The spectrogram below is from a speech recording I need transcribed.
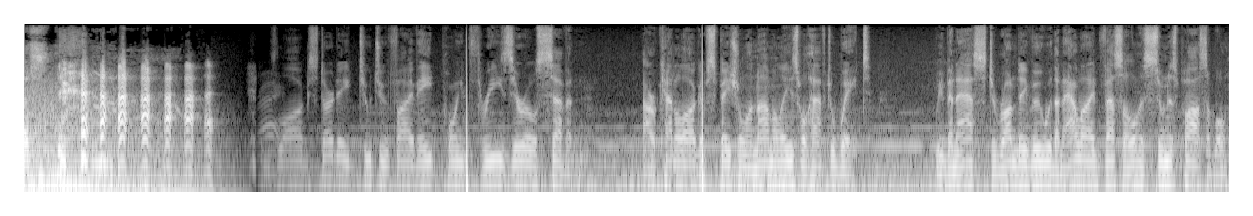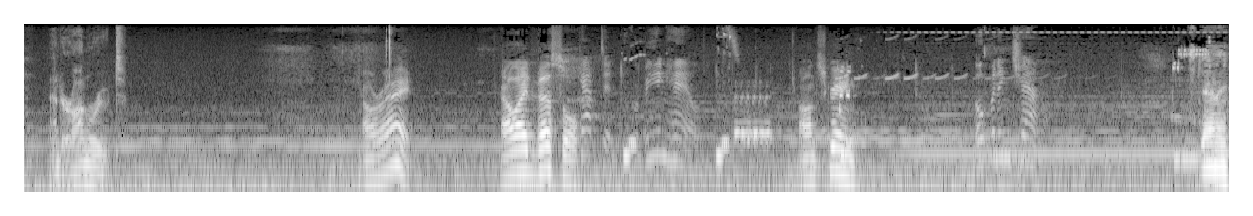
You killed us. Log Stardate 2258.307. Our catalog of spatial anomalies will have to wait. We've been asked to rendezvous with an allied vessel as soon as possible and are en route. All right. Allied vessel Captain, we're being hailed. on screen. Opening channel. Scanning.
